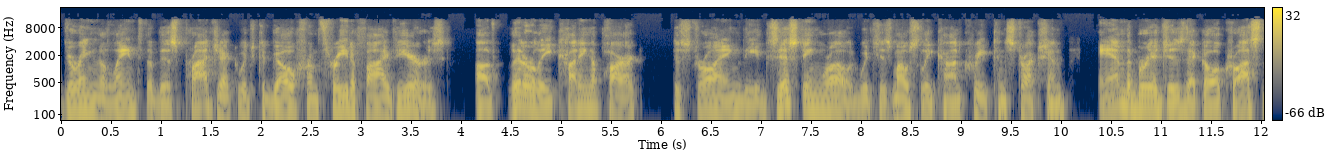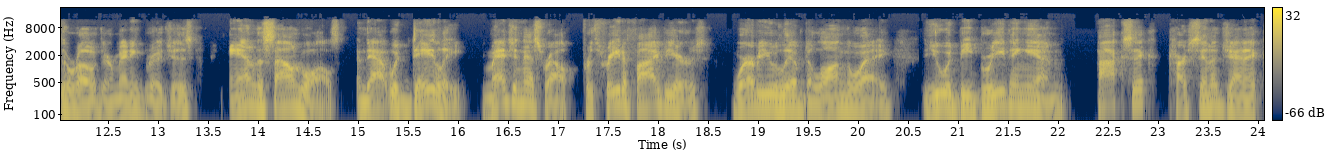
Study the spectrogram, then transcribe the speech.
during the length of this project, which could go from three to five years of literally cutting apart, destroying the existing road, which is mostly concrete construction, and the bridges that go across the road. There are many bridges and the sound walls. And that would daily, imagine this, Ralph, for three to five years, wherever you lived along the way, you would be breathing in toxic, carcinogenic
